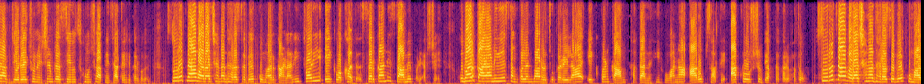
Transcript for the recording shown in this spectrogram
આપ જોઈ રહ્યા છો નેશન પ્લસ ન્યૂઝ. હું છું આપની સાથે હેતર ભગત. સુરતના વરાછાના ધારાસભ્ય કુમાર કાણાની ફરી એક વખત સરકારની સામે પડ્યા છે. કુમાર કાણાણીએ સંકલનમાં રજૂ કરેલા એક પણ કામ થતા નહીં હોવાના આરોપ સાથે આક્રોશ વ્યક્ત કર્યો હતો. સુરતના વરાછાના ધારાસભ્ય કુમાર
